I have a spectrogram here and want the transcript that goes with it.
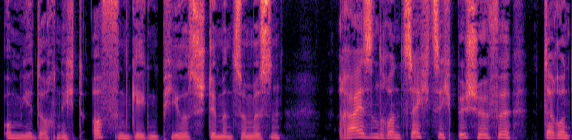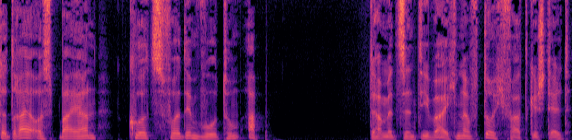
Um jedoch nicht offen gegen Pius stimmen zu müssen, reisen rund 60 Bischöfe, darunter drei aus Bayern, kurz vor dem Votum ab. Damit sind die Weichen auf Durchfahrt gestellt.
